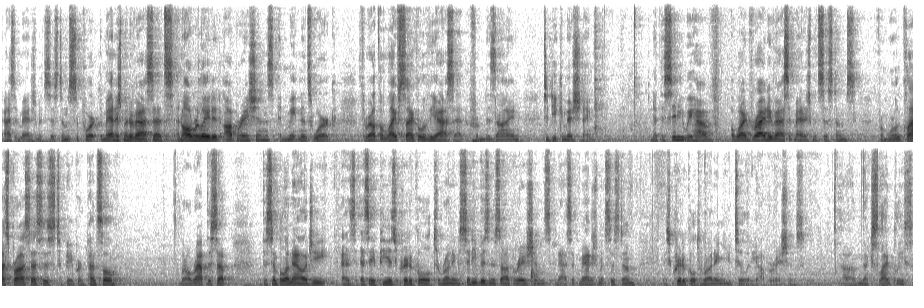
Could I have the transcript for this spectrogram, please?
Asset management systems support the management of assets and all related operations and maintenance work throughout the life cycle of the asset, from design to decommissioning. And at the city, we have a wide variety of asset management systems, from world-class processes to paper and pencil. But I'll wrap this up with a simple analogy. As SAP is critical to running city business operations, an asset management system is critical to running utility operations. Um, Next slide, please.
